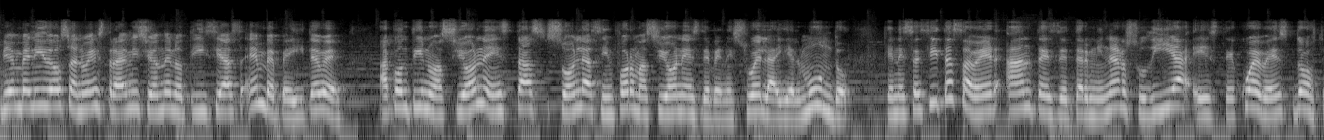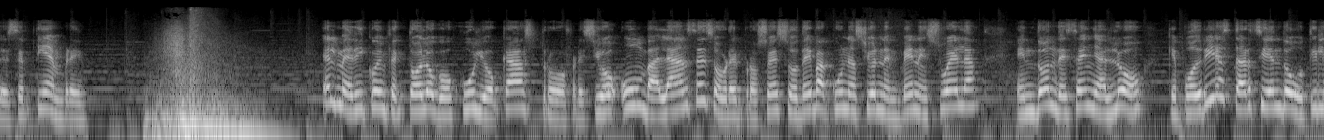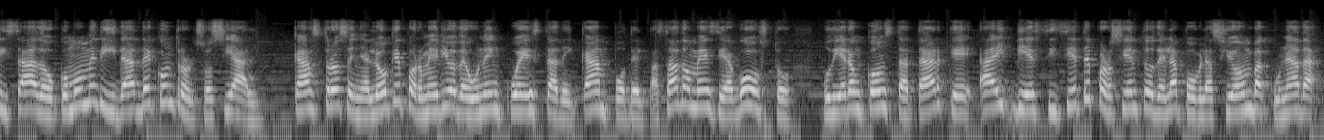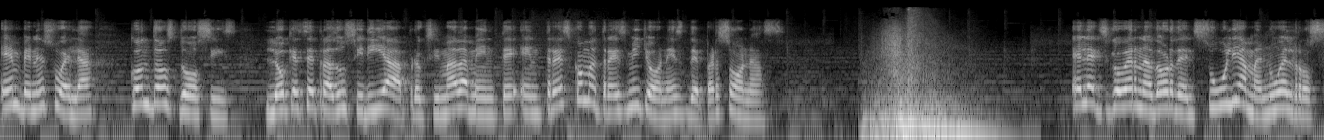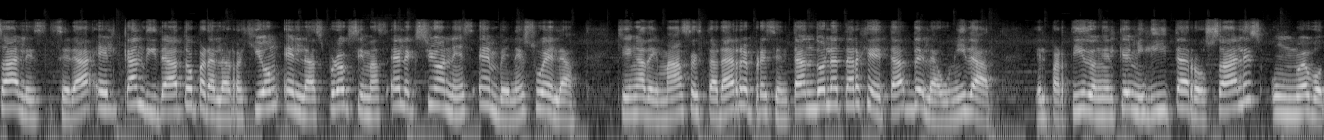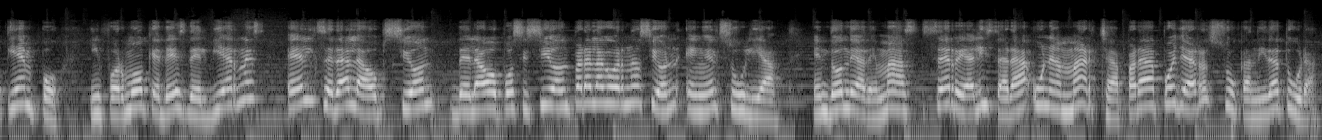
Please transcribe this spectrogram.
Bienvenidos a nuestra emisión de noticias en BPI TV. A continuación, estas son las informaciones de Venezuela y el mundo que necesita saber antes de terminar su día este jueves 2 de septiembre. El médico infectólogo Julio Castro ofreció un balance sobre el proceso de vacunación en Venezuela, en donde señaló que podría estar siendo utilizado como medida de control social. Castro señaló que por medio de una encuesta de campo del pasado mes de agosto, pudieron constatar que hay 17% de la población vacunada en Venezuela con dos dosis, lo que se traduciría aproximadamente en 3,3 millones de personas. El exgobernador del Zulia, Manuel Rosales, será el candidato para la región en las próximas elecciones en Venezuela quien además estará representando la tarjeta de la unidad. El partido en el que milita Rosales, Un Nuevo Tiempo, informó que desde el viernes él será la opción de la oposición para la gobernación en el Zulia, en donde además se realizará una marcha para apoyar su candidatura.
